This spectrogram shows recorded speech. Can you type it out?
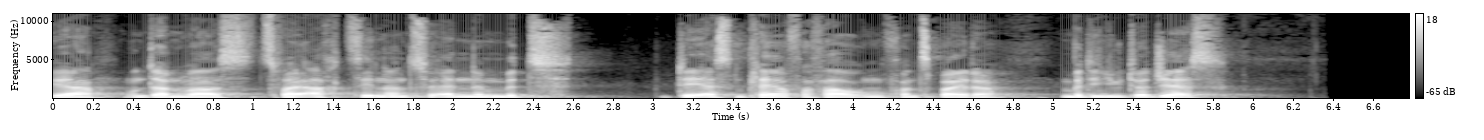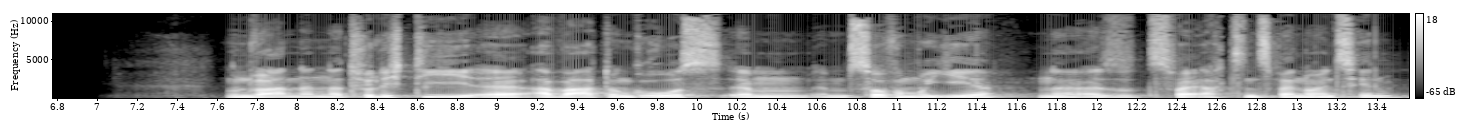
Ja, und dann war es 2018 dann zu Ende mit der ersten Playoff-Erfahrung von Spider, mit den Utah Jazz. Nun waren dann natürlich die äh, Erwartungen groß ähm, im Sophomore Year, ne, also 2018, 2019.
